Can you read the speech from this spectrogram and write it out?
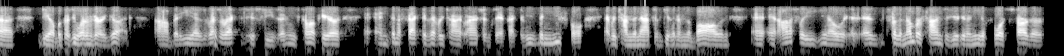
uh, deal because he wasn't very good. Uh, but he has resurrected his season. He's come up here and been effective every time. I shouldn't say effective. He's been useful every time the Nats have given him the ball. And and, and honestly, you know, as, for the number of times that you're going to need a fourth starter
